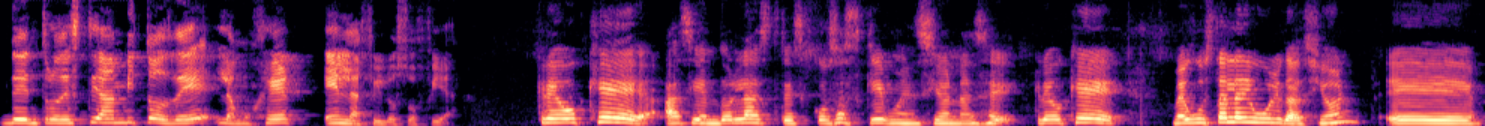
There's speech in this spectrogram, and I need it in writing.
dentro de este ámbito de la mujer en la filosofía. Creo que haciendo las tres cosas que mencionas, creo que me gusta la divulgación. Eh,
